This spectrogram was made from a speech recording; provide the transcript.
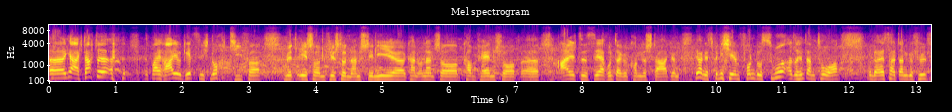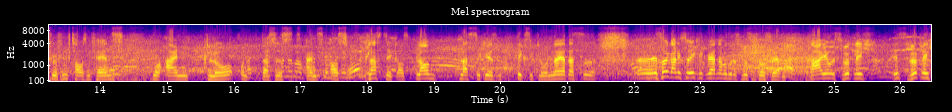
Äh, ja, ich dachte, bei Rayo geht es nicht noch tiefer mit eh schon vier Stunden anstehen. Hier kein Online-Shop, kaum Fanshop, äh, altes, sehr runtergekommenes Stadion. Ja, und jetzt bin ich hier im Fondo Sur, also hinterm Tor. Und da ist halt dann gefüllt für 5000 Fans nur ein Klo und das ist eins aus Plastik, aus blauem Plastik hier ist ein Dixie-Klo. Naja, das äh, soll gar nicht so eklig werden, aber gut, das muss nicht loswerden. Rayo ist wirklich, ist wirklich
